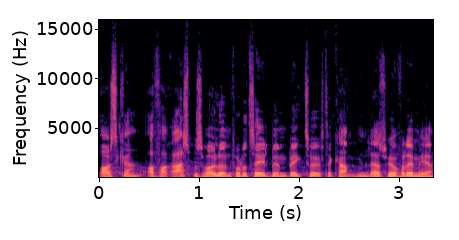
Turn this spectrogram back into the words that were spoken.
Oscar og fra Rasmus Højlund, for du talte med dem begge to efter kampen. Lad os høre fra dem her.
